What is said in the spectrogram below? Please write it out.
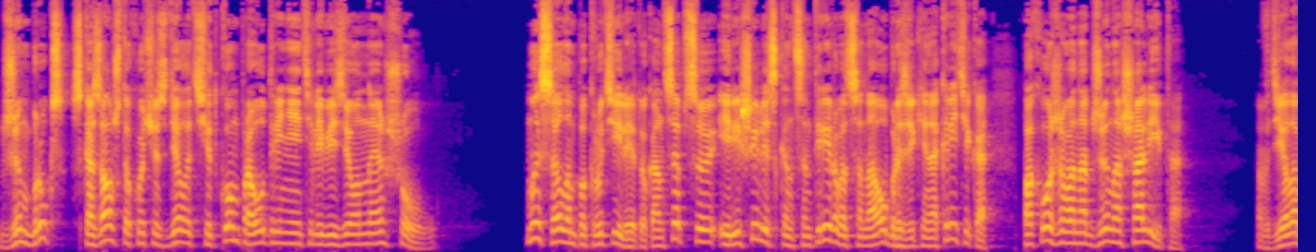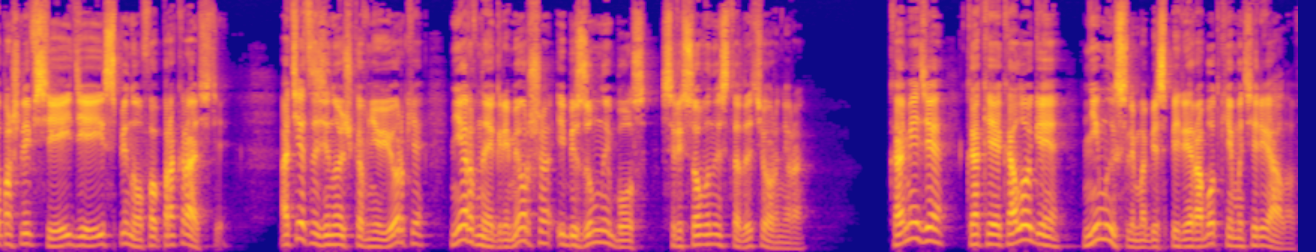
Джим Брукс сказал, что хочет сделать ситком про утреннее телевизионное шоу. Мы с Эллом покрутили эту концепцию и решили сконцентрироваться на образе кинокритика, похожего на Джина Шалита. В дело пошли все идеи из спин про Красти. Отец-одиночка в Нью-Йорке, нервная гримерша и безумный босс, срисованный с Теда Тернера. Комедия, как и экология, немыслима без переработки материалов.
